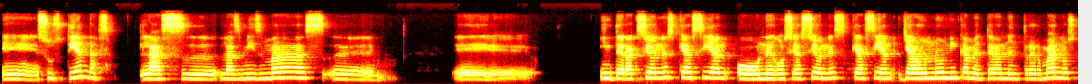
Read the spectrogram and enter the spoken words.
eh, sus tiendas. Las, eh, las mismas eh, interacciones que hacían o negociaciones que hacían ya no únicamente eran entre hermanos,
